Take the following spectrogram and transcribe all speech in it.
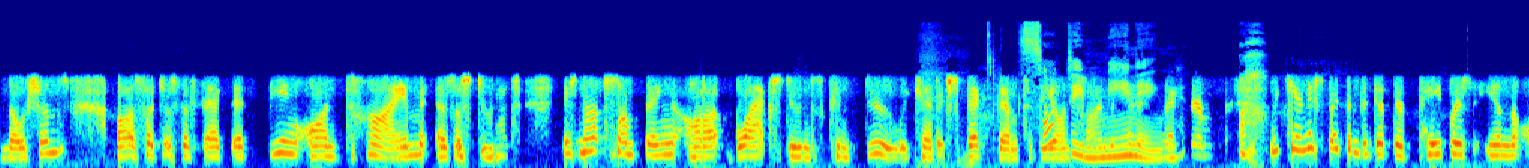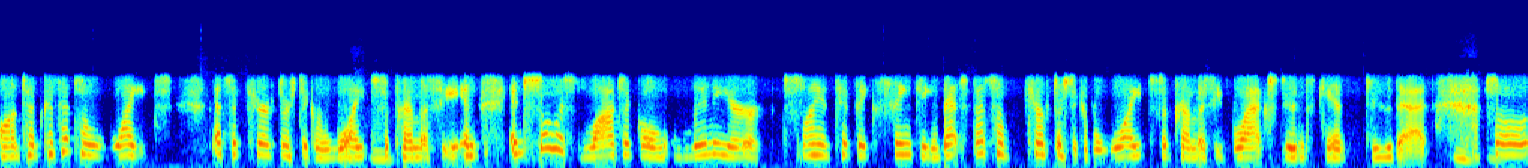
notions, uh, such as the fact that being on time as a student is not something uh, black students can do. We can't expect them to So be on time. We can't expect them. We can't expect them to get their papers in on time because that's a white. That's a characteristic of white mm. supremacy, and and so is logical, linear, scientific thinking. That's that's a characteristic of white supremacy. Black students can't do that. Mm. So,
